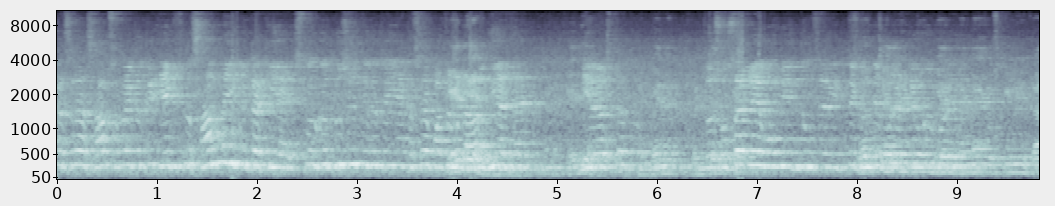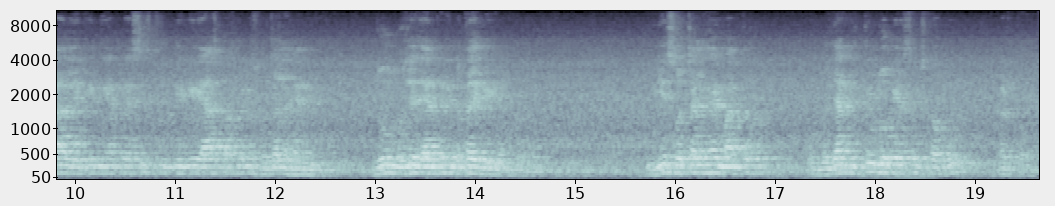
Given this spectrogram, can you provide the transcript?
कचरा साफ़ सफ़ाई करके एक तो सामने ही इकट्ठा किया है। इसको अगर दूसरी जगह से यहाँ कचरा पात्र डाल दिया जाए। व्यवस्था शौचालय वो भी एकदम से इतने गंदे शौचालय हुए मैंने उसके लिए कहा लेकिन यहाँ पर ऐसी स्थिति कि आस पास में शौचालय है नहीं। जो मुझे जानकारी बताई गई है। ये शौचालय है मात्र बाज़ार जितने लोग हैं उसका उपयोग करते हैं।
